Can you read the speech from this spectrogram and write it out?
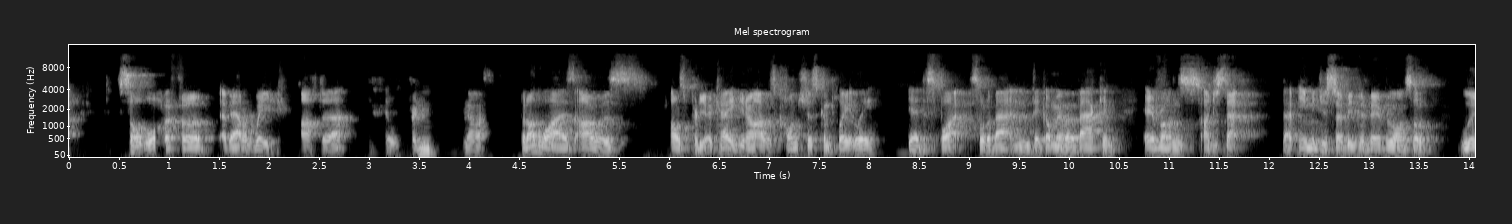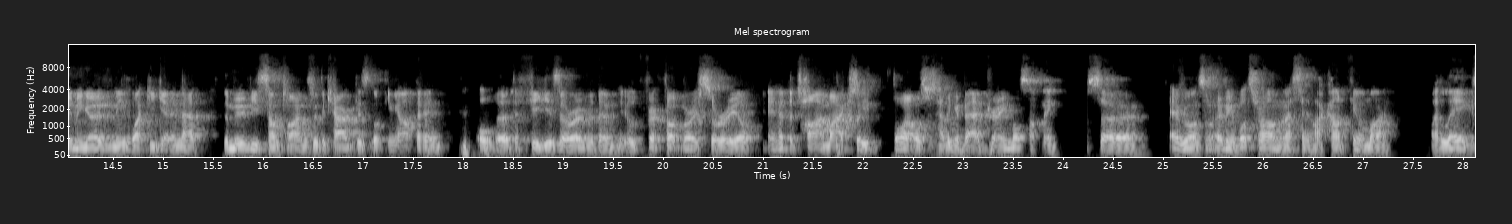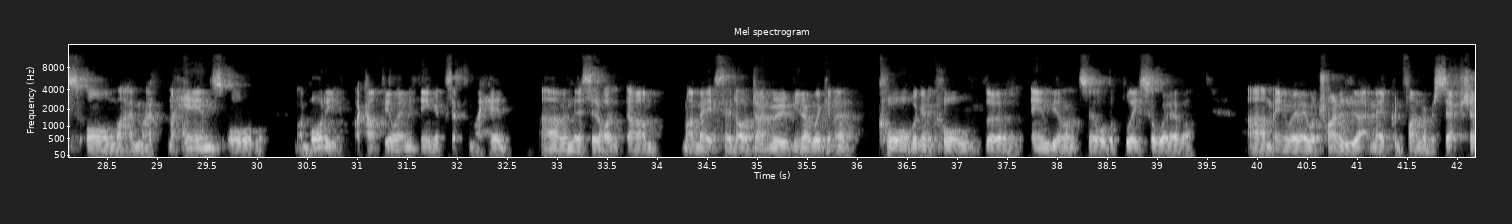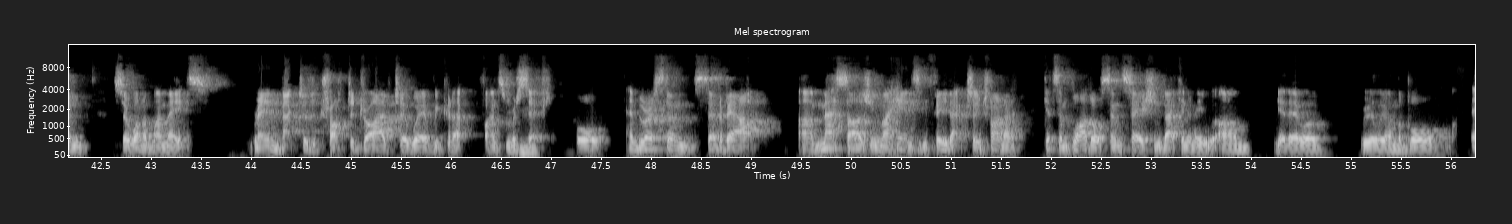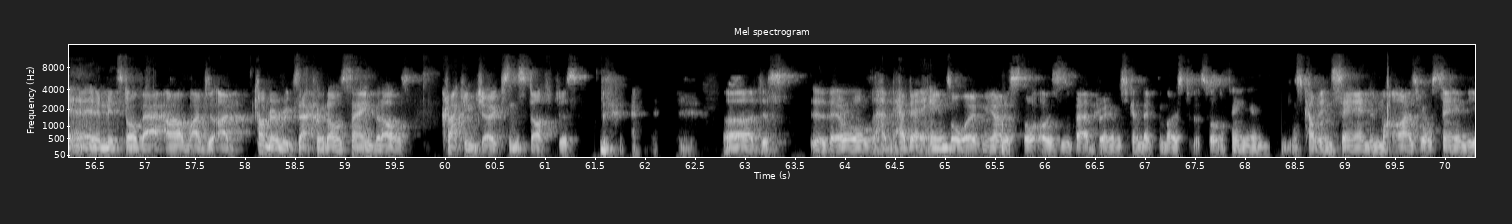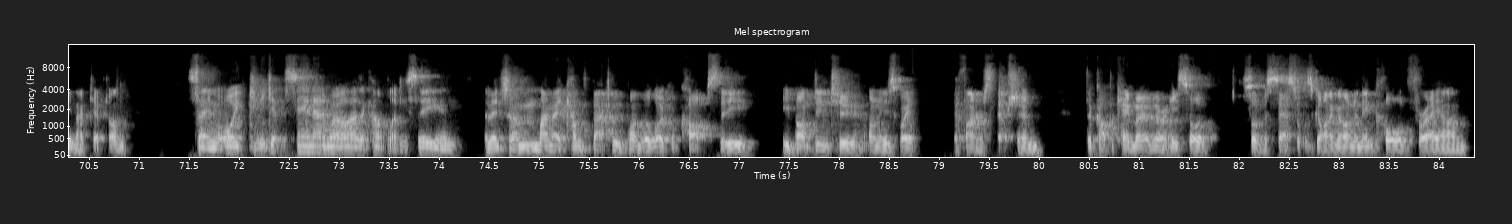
salt water for about a week after that. It was pretty mm. nice. But otherwise, I was I was pretty okay. You know, I was conscious completely. Yeah, despite sort of that, and they got me on my back, and everyone's. I just that that image is so vivid of everyone sort of looming over me like you get in that the movies sometimes with the characters looking up and all the, the figures are over them. It felt very surreal. And at the time, I actually thought I was just having a bad dream or something. So everyone sort of me, what's wrong? And I said, I can't feel my, my legs or my, my, my hands or my body. I can't feel anything except for my head. Um, and they said, oh, um, my mate said, oh, don't move. You know, we're going to call, we're going to call the ambulance or the police or whatever. Um, anyway, they were trying to do that and they could find a reception. So one of my mates ran back to the truck to drive to where we could find some reception for. And the rest of them set about um, massaging my hands and feet, actually trying to get some blood or sensation back into me. Um, yeah, they were really on the ball. And, amidst all that, um, I, just, I can't remember exactly what I was saying, but I was cracking jokes and stuff. Just, uh, just uh, they were all had had their hands all over me. I just thought, oh, this is a bad dream. I'm just going to make the most of it, sort of thing. And it was covered in sand, and my eyes were all sandy, and I kept on saying, "Oi, can you get the sand out of my eyes? I can't bloody see." And eventually, my mate comes back with one of the local cops that he he bumped into on his way to find reception. The copper came over and he sort of sort of assessed what was going on and then called for a um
